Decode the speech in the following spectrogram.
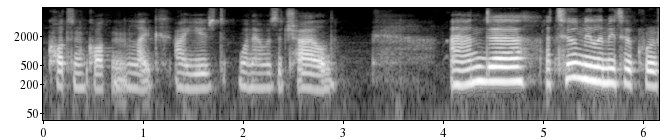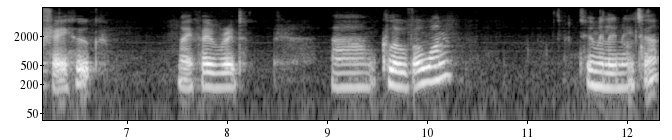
cotton cotton like I used when I was a child. And uh, a two millimeter crochet hook, my favorite um, clover one, two millimeter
